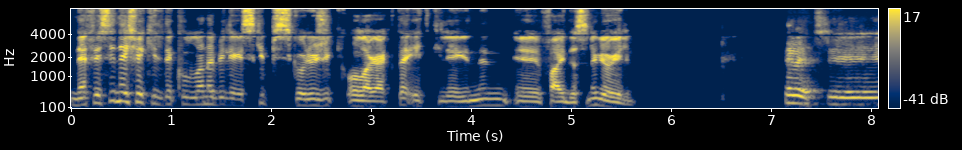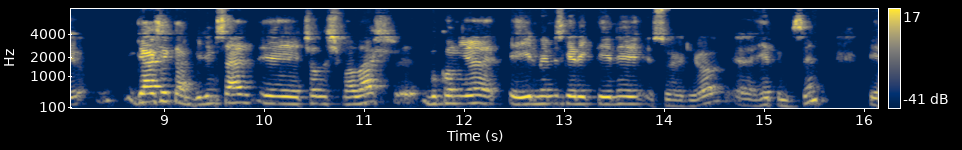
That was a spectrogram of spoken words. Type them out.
nefesi ne şekilde kullanabiliriz ki psikolojik olarak da etkilerinin e, faydasını görelim? Evet, e, gerçekten bilimsel e, çalışmalar e, bu konuya eğilmemiz gerektiğini söylüyor e, hepimizin. E,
